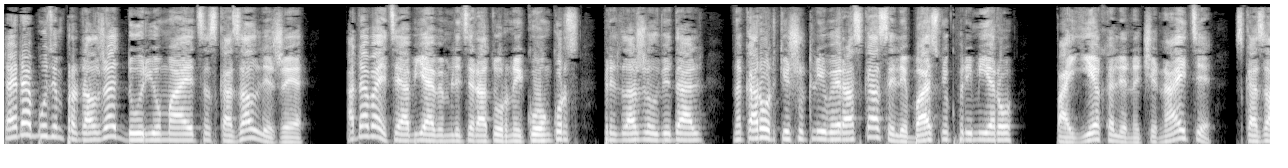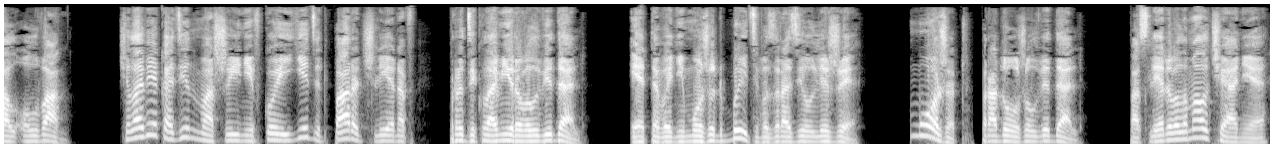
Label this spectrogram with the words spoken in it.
«Тогда будем продолжать дурью маяться», — сказал Леже. «А давайте объявим литературный конкурс», — предложил Видаль, «на короткий шутливый рассказ или басню, к примеру». «Поехали, начинайте», — сказал Олван. Человек один в машине, в коей едет пара членов, продекламировал Видаль. Этого не может быть, возразил Леже. Может, продолжил Видаль. Последовало молчание.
